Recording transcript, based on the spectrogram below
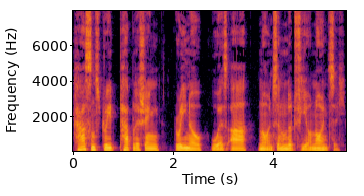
Carson Street Publishing, Reno, USA 1994.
